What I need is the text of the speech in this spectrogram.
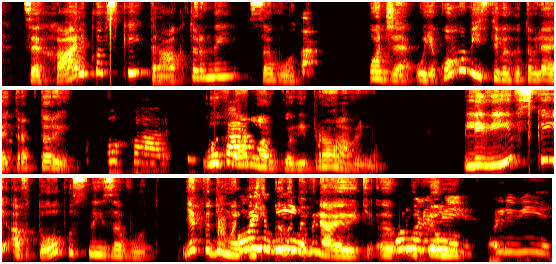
– це Харківський тракторний завод. Отже, у якому місті виготовляють трактори? У Харкові, У Харкові, правильно. Львівський автобусний завод. Як ви думаєте, що Львів. виготовляють е, у цьому? У Львів.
